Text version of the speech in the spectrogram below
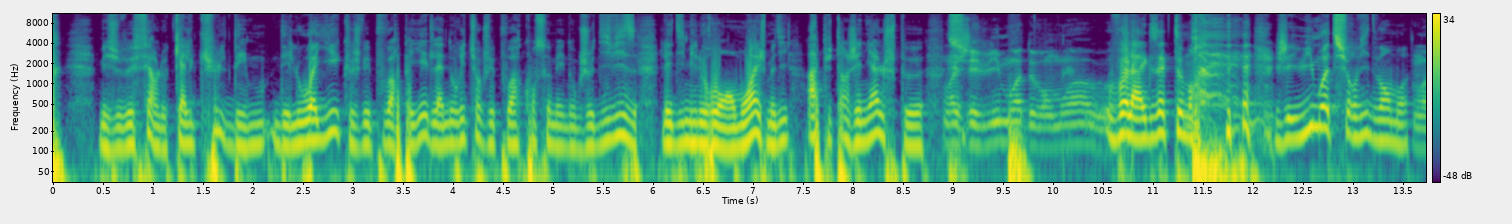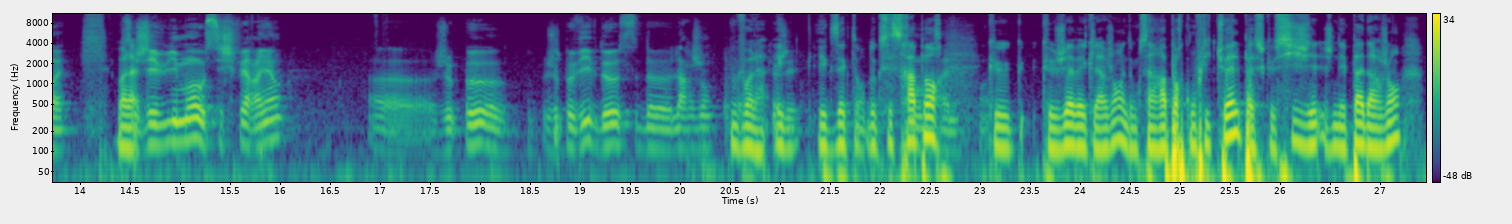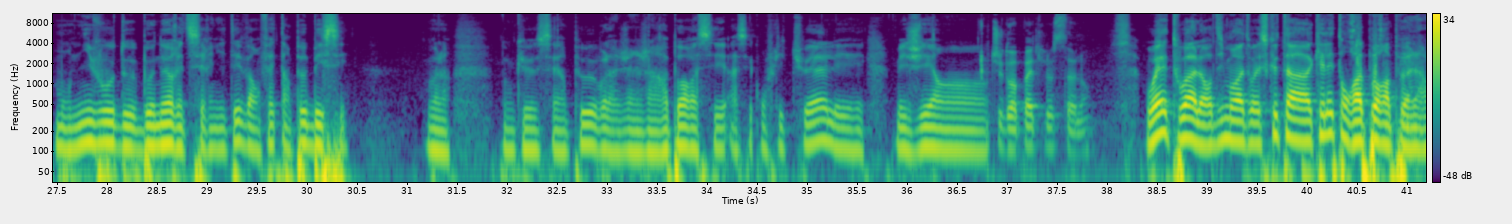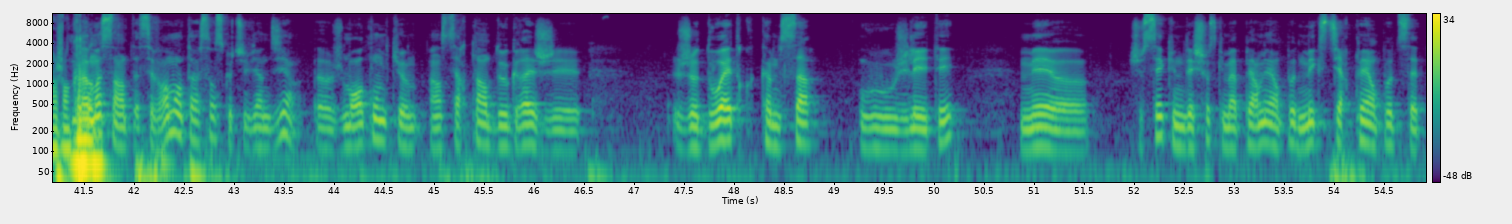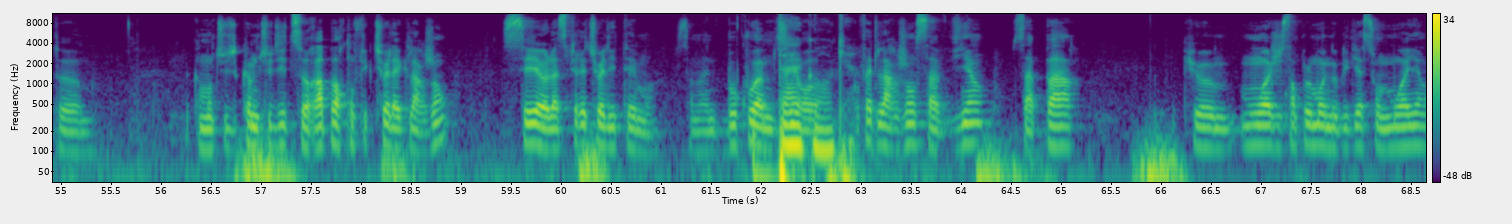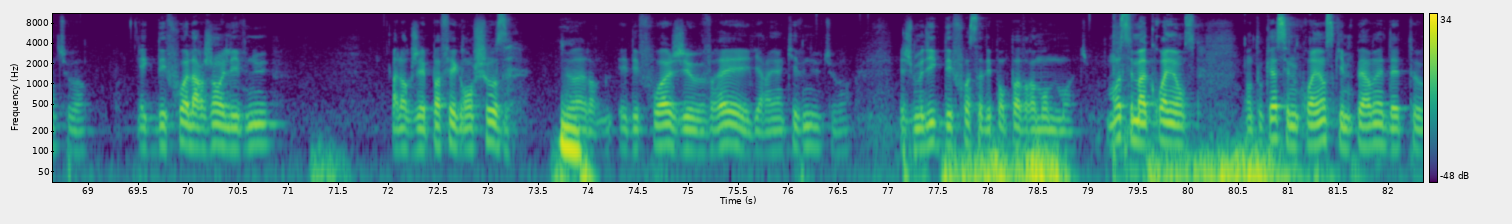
mais je vais faire le calcul des, des loyers que je vais pouvoir payer, de la nourriture que je vais pouvoir consommer. Donc je divise les 10 000 euros en mois et je me dis, ah putain, génial, je peux. Ouais, j'ai 8 mois devant moi. ou- Voilà, exactement. J'ai 8 mois de survie devant moi. Ouais. Voilà. Si j'ai 8 mois ou si je fais rien, euh, je, peux, je peux vivre de, de l'argent. en fait, Voilà, exactement. Donc c'est ce rapport ouais. que, que, j'ai avec l'argent. Et donc c'est un rapport conflictuel parce que si je n'ai pas d'argent, mon niveau de bonheur et de sérénité va en fait un peu baisser. Voilà. Donc euh, c'est un peu, voilà, j'ai un rapport assez, assez conflictuel. Et, mais j'ai un... Tu dois pas être le seul. hein. Ouais, toi alors, dis-moi, toi, est-ce que t'as... quel est ton rapport un peu à l'argent? Bah, moi, c'est vraiment intéressant ce que tu viens de dire. Euh, je me rends compte qu'à un certain degré, j'ai- je dois être comme ça, où je l'ai été. Mais euh, je sais qu'une des choses qui m'a permis un peu de m'extirper un peu de cette. euh, comment tu, comme tu dis, de ce rapport conflictuel avec l'argent, c'est euh, la spiritualité, moi. Ça m'aide beaucoup à me dire. euh, D'accord, ok. en fait, l'argent, ça vient, ça part. Que moi, j'ai simplement une obligation de moyens, tu vois. Et que des fois, l'argent, il est venu alors que j'avais pas fait grand-chose. Mm. et des fois, j'ai œuvré et il n'y a rien qui est venu, tu vois. Et je me dis que des fois, ça dépend pas vraiment de moi. Moi, c'est ma croyance. En tout cas, c'est une croyance qui me permet d'être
